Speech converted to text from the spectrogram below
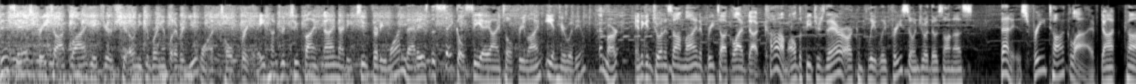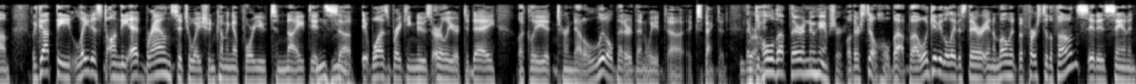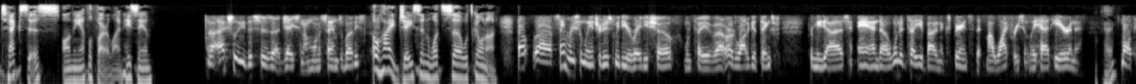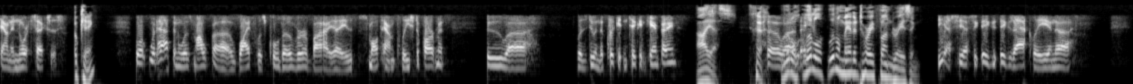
This is Free Talk Live. It's your show, and you can bring up whatever you want toll free at 800 259 9231. That is the SACL CAI toll free line. Ian here with you. And Mark. And you can join us online at freetalklive.com. All the features there are completely free, so enjoy those on us that is freetalklive.com. We've got the latest on the Ed Brown situation coming up for you tonight. It's mm-hmm. uh, it was breaking news earlier today. Luckily, it turned out a little better than we'd uh, expected. They we'll were holed up there in New Hampshire. Well, they're still holed up. Uh, we'll give you the latest there in a moment. But first to the phones. It is Sam in Texas on the amplifier line. Hey, Sam. Uh, actually, this is uh, Jason. I'm one of Sam's buddies. Oh, hi, Jason. What's uh, what's going on? Well, uh, Sam recently introduced me to your radio show. I want to tell you, I heard a lot of good things from you guys, and I uh, wanted to tell you about an experience that my wife recently had here in a okay. small town in North Texas. Okay. Well, what happened was my uh, wife was pulled over by a small town police department who uh, was doing the click it and ticket campaign. Ah, yes. so uh, little they, little little mandatory fundraising. Yes, yes, exactly. And uh,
